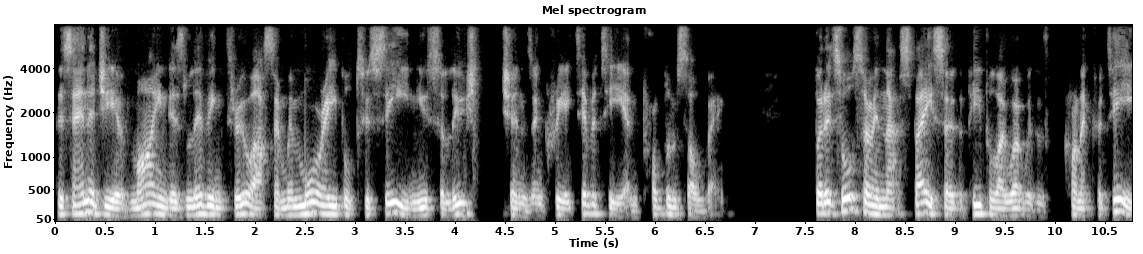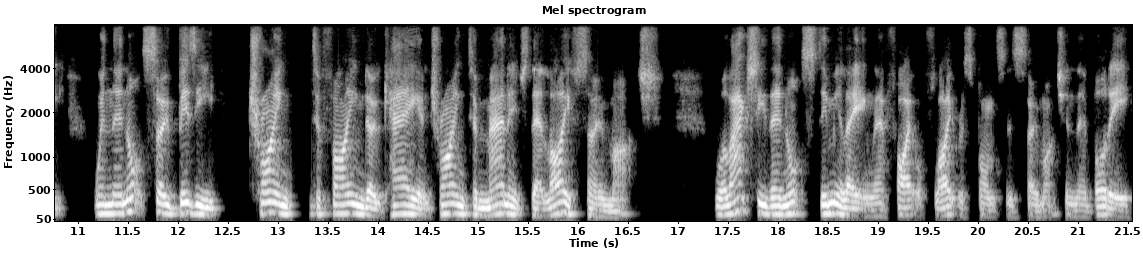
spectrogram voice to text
this energy of mind is living through us, and we're more able to see new solutions and creativity and problem solving. But it's also in that space. So the people I work with with chronic fatigue, when they're not so busy trying to find okay and trying to manage their life so much, well, actually, they're not stimulating their fight or flight responses so much in their body.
